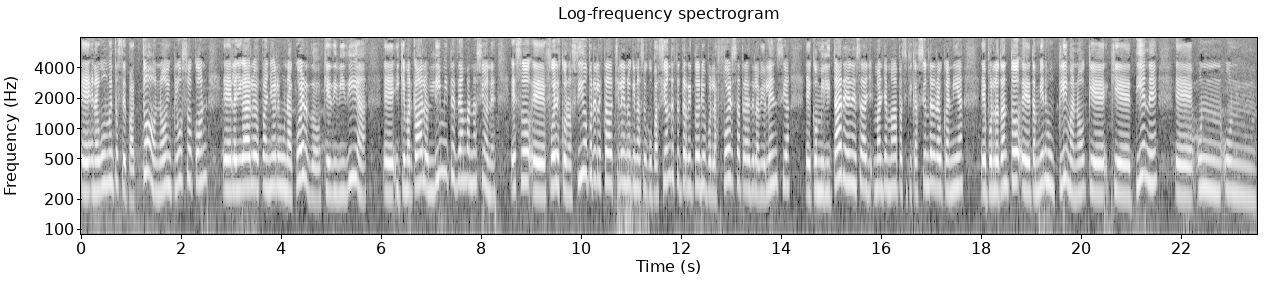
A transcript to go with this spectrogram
eh, en algún momento se pactó, ¿no? Incluso con la llegada de los españoles un acuerdo que dividía y que marcaba los límites de ambas naciones. Eso fue desconocido por el Estado chileno, que nace ocupación de este territorio por la fuerza, a través de la violencia, con militares en esa mal llamada pacificación de la Araucanía. por lo tanto, también es un clima ¿no? que, que tiene un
